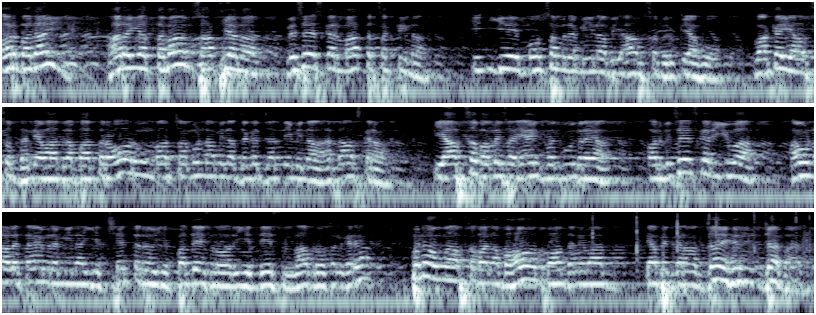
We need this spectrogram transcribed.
और बधाई हमारे यहाँ तमाम साथियों ना विशेषकर मातृ शक्ति ना, कि ये मौसम रे मीना भी आप सब रुकया हो। वाकई आप सब धन्यवाद रा पात्र। और हूँ माँ चामुंडा मीना, जगत जननी मीना, अरदास करा कि आप सब हमेशा यहीं मज़बूत रहा। और विशेषकर युवा आने वाले टाइम रे मीना, ये क्षेत्र रो, ये प्रदेश रो और ये देश रो नाम रोशन करया पुनः हूँ आप सबा बहुत बहुत धन्यवाद। ज्ञापित करा जय हिंद, जय भारत।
